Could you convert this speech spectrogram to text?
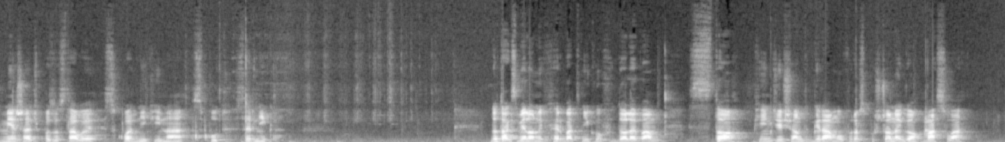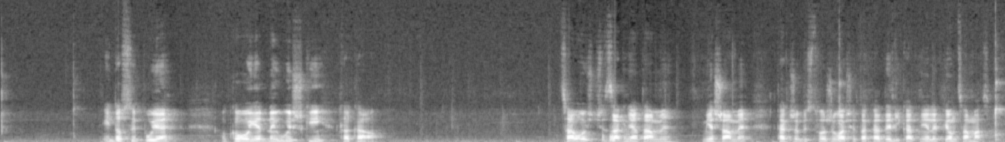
mieszać pozostałe składniki na spód sernika. Do tak zmielonych herbatników dolewam 150 g rozpuszczonego masła i dosypuję około jednej łyżki kakao. Całość zagniatamy, mieszamy tak, żeby stworzyła się taka delikatnie lepiąca masa.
